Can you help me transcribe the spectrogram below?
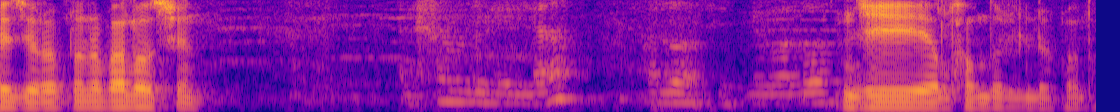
হাজার আপনারা ভালো আছেন আলহামদুলিল্লাহ জি, আলহামদুলিল্লাহ, ভালো।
